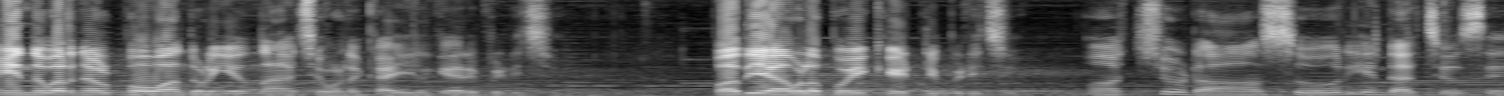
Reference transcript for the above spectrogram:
എന്ന് പറഞ്ഞവൾ പോവാൻ തുടങ്ങിയത് നാച്ചു അവളുടെ കയ്യിൽ കയറി പിടിച്ചു. പതിയെ അവളെ പോയി കെട്ടിപ്പിടിച്ചു. അച്ചോടാ സോറി എന്റെ അച്ചൂസേ.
